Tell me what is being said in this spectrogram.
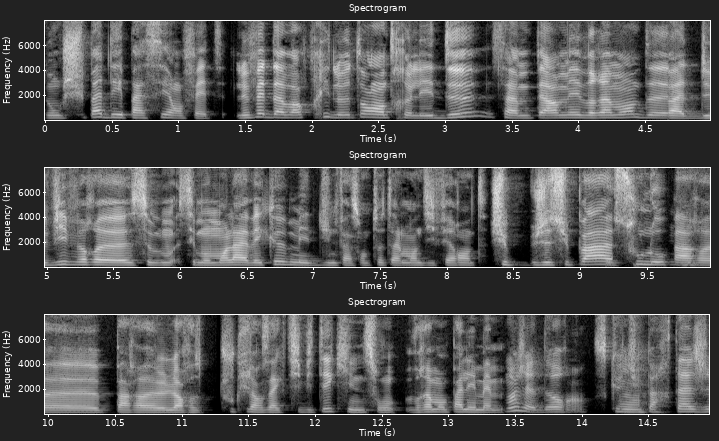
donc je suis pas dépassée en fait. Le fait d'avoir pris le temps entre les deux, ça me permet vraiment de, bah, de vivre euh, ces moments-là avec eux, mais d'une façon totalement différente. Je suis, je suis pas sous l'eau par mmh. euh, par euh, leur, toutes leurs activités qui ne sont vraiment pas les mêmes. Moi j'adore hein, ce que tu mmh. partages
